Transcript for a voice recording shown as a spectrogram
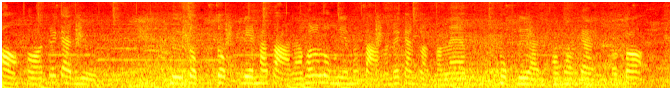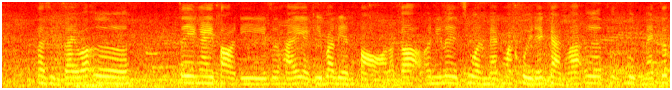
ต่อคอร์สด้วยกันอยู่ คือจบจบเรียนภาษาแล้วเพราะเราลงเรียนภาษามาด้วยกันก่อนตอนแรก 6 เดือนพร้อมๆกัน แล้วก็ตัดสินใจว่าเออ จะยังไงต่อดีสุดท้ายอยากคิดว่าเรียนต่อ แล้วก็วันนี้เลยชวนแม็กมาคุยด้วยกันว่าเออถูกแม็กจะ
